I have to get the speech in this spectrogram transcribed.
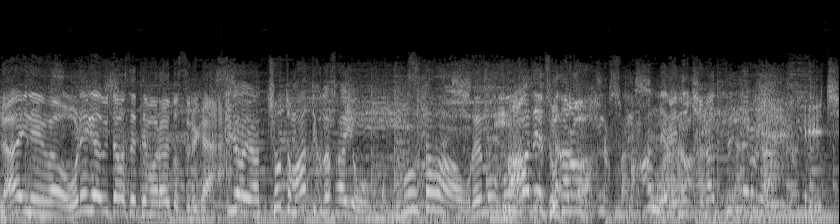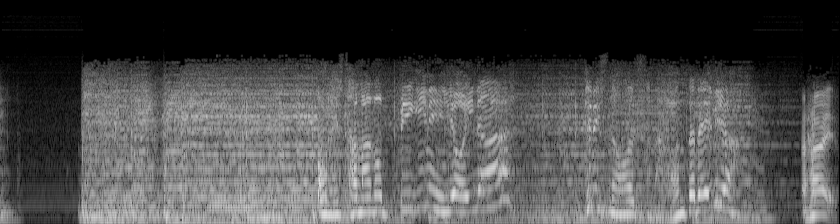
来年は俺が歌わせてもらうとするか。いやいやちょっと待ってくださいよ。この歌は俺の待て長太郎なんで俺に決まってんだろうが。1俺様の美技に酔いなテニスの王子様 on the radioはい。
